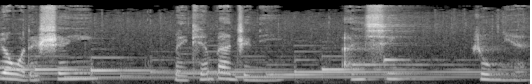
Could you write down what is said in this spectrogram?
愿我的声音每天伴着你安心入眠。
